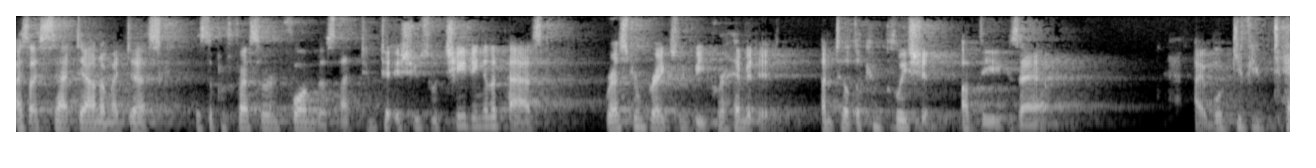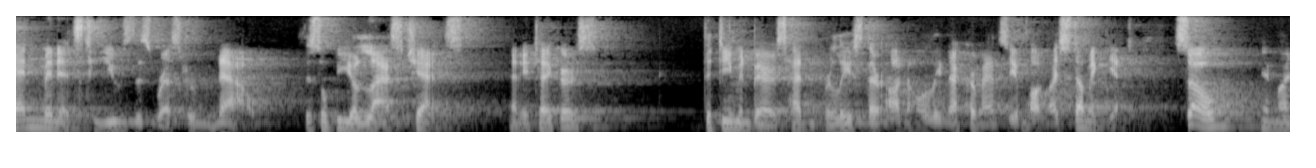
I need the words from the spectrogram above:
As I sat down at my desk, as the professor informed us that due to issues with cheating in the past, restroom breaks would be prohibited until the completion of the exam. I will give you 10 minutes to use this restroom now. This will be your last chance. Any takers? The demon bears hadn't released their unholy necromancy upon my stomach yet. So, in my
